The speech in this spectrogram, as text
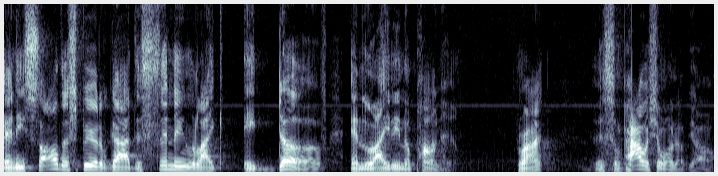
And he saw the Spirit of God descending like a dove and lighting upon him. Right? There's some power showing up, y'all.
